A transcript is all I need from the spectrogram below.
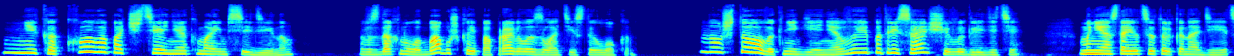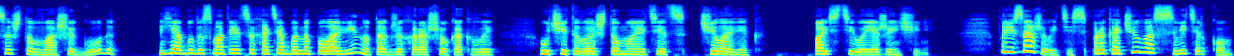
«Никакого почтения к моим сединам», — вздохнула бабушка и поправила золотистый локон. «Ну что вы, княгиня, вы потрясающе выглядите. Мне остается только надеяться, что в ваши годы я буду смотреться хотя бы наполовину так же хорошо, как вы, учитывая, что мой отец — человек», — польстила я женщине. Присаживайтесь, прокачу вас с ветерком.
